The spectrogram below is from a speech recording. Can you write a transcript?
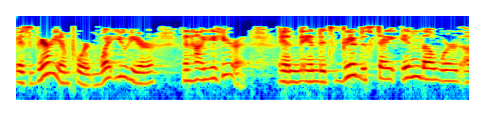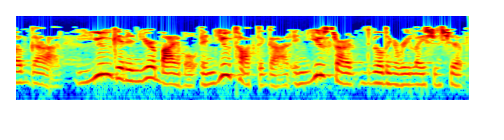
It's very important what you hear and how you hear it. And, and it's good to stay in the Word of God. You get in your Bible and you talk to God and you start building a relationship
